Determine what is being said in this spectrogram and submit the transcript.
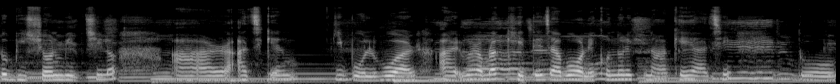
তো ভীষণ ভিড় ছিল। আর আজকের কি বলব আর? আর এবার আমরা খেতে যাব, অনেকক্ষণ ধরে না খেয়ে আছি। তো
